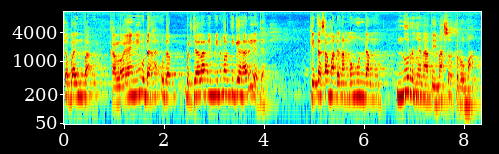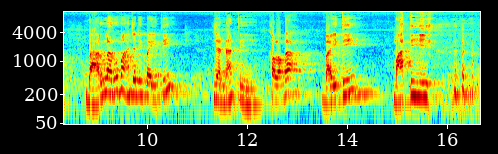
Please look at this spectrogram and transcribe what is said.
Cobain pak. Kalau ini udah udah berjalan minimal tiga hari aja kita sama dengan mengundang nurnya Nabi masuk ke rumah. Barulah rumah jadi baiti jannati. Kalau enggak baiti mati.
